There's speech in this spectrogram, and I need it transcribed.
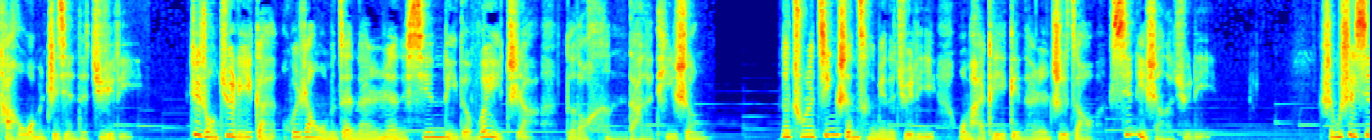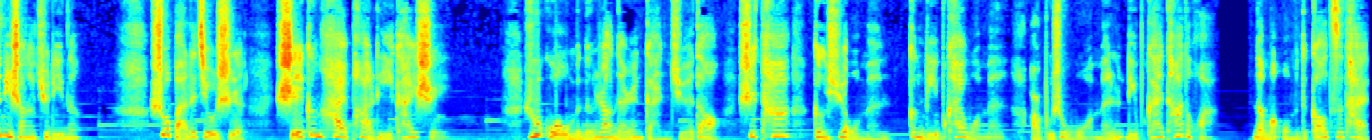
他和我们之间的距离。这种距离感会让我们在男人心里的位置啊得到很大的提升。那除了精神层面的距离，我们还可以给男人制造心理上的距离。什么是心理上的距离呢？说白了就是谁更害怕离开谁。如果我们能让男人感觉到是他更需要我们，更离不开我们，而不是我们离不开他的话，那么我们的高姿态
